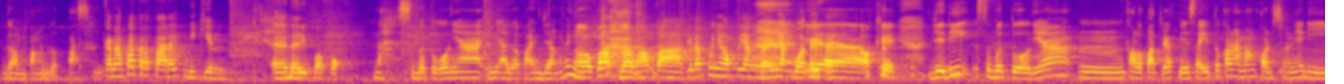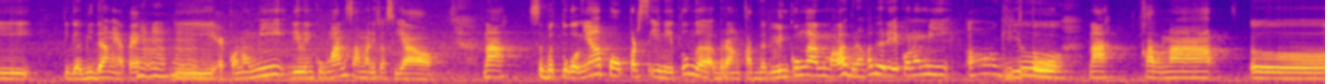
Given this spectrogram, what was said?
gampang dilepas. gitu. Kenapa tertarik bikin eh, dari popok? Nah, sebetulnya ini agak panjang, tapi nggak apa-apa. Nggak apa-apa, kita punya waktu yang banyak buat teteh. Iya, oke. Jadi sebetulnya hmm, kalau Patriot Desa itu kan memang concernnya di tiga bidang ya teh, di ekonomi, di lingkungan, sama di sosial. Nah, sebetulnya poppers ini tuh nggak berangkat dari lingkungan, malah berangkat dari ekonomi. Oh, gitu. Nah, karena eh,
